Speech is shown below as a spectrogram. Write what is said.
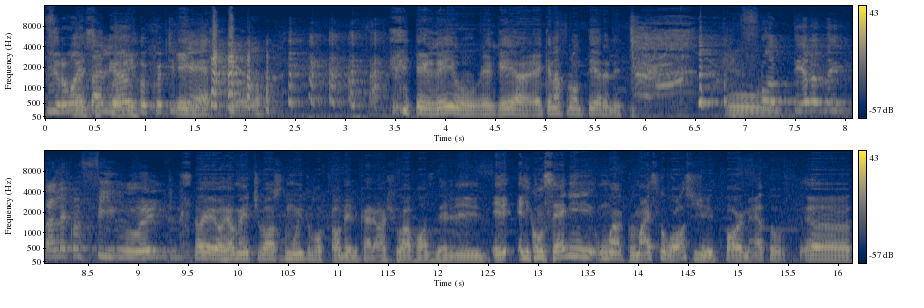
Virou um italiano, Cotiperto. errei, o, errei, a- é que é na fronteira ali. O- Fronteira Itália com a Finlândia. Não, eu realmente gosto muito do vocal dele, cara. Eu acho a voz dele. Ele, ele consegue, uma, por mais que eu goste de power metal, ah,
